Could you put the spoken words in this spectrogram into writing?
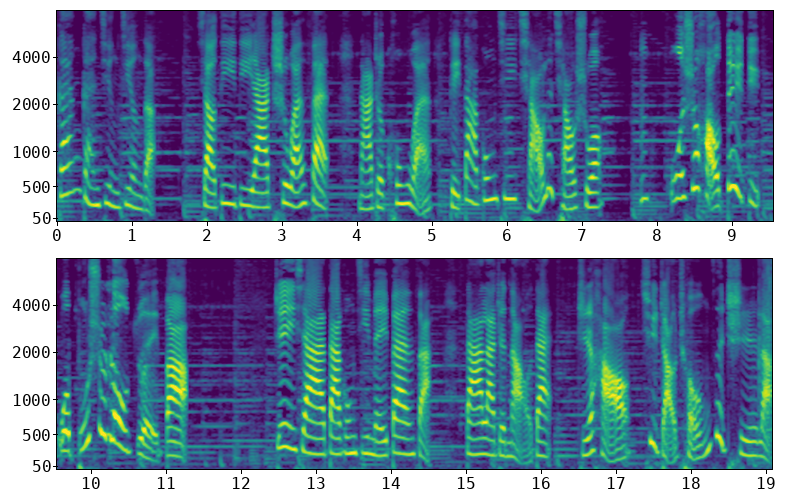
干干净净的。小弟弟呀吃完饭，拿着空碗给大公鸡瞧了瞧，说：“嗯，我是好弟弟，我不是漏嘴巴。”这下大公鸡没办法，耷拉着脑袋，只好去找虫子吃了。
